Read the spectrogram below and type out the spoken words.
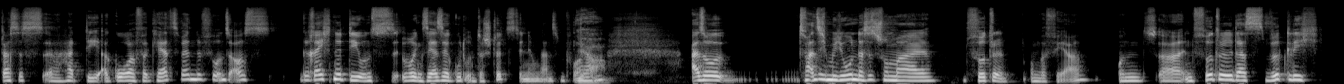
Das ist, äh, hat die Agora Verkehrswende für uns ausgerechnet, die uns übrigens sehr, sehr gut unterstützt in dem ganzen Vorhaben. Ja. Also 20 Millionen, das ist schon mal ein Viertel ungefähr. Und äh, ein Viertel, das wirklich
